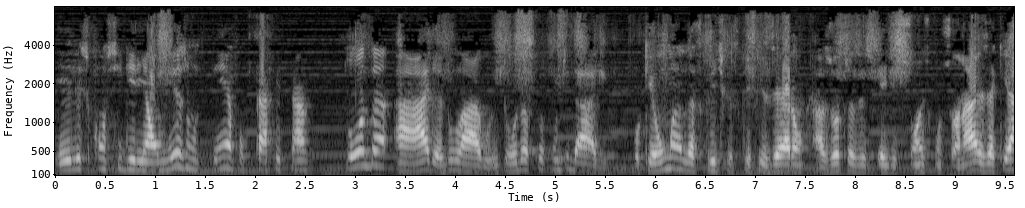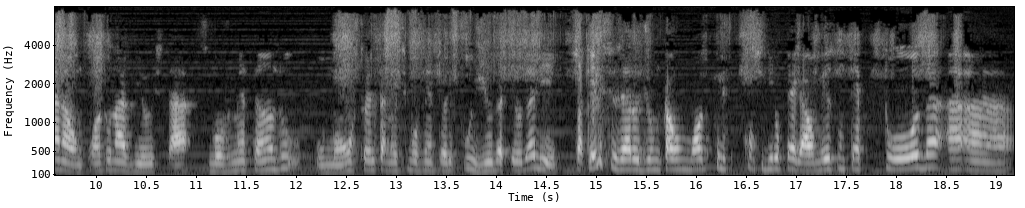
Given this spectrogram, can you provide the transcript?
eles conseguiriam ao mesmo tempo captar toda a área do lago e toda a profundidade. Porque uma das críticas que fizeram as outras expedições funcionárias é que, ah não, enquanto o navio está se movimentando, o monstro ele também se movimentou, ele fugiu daquilo dali. Só que eles fizeram de um tal modo que eles conseguiram pegar ao mesmo tempo toda a,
